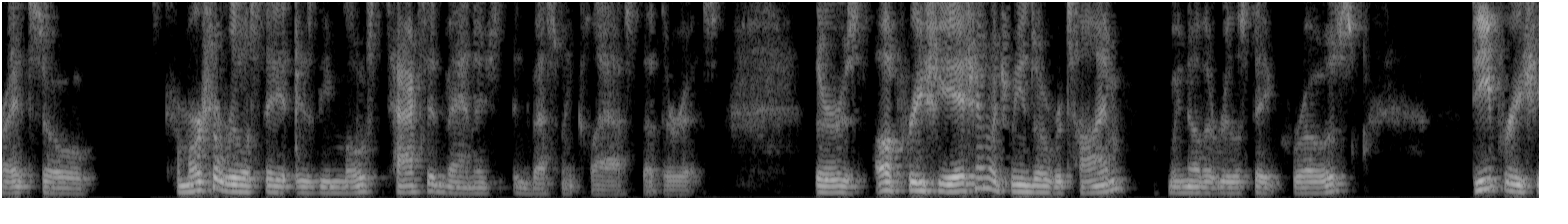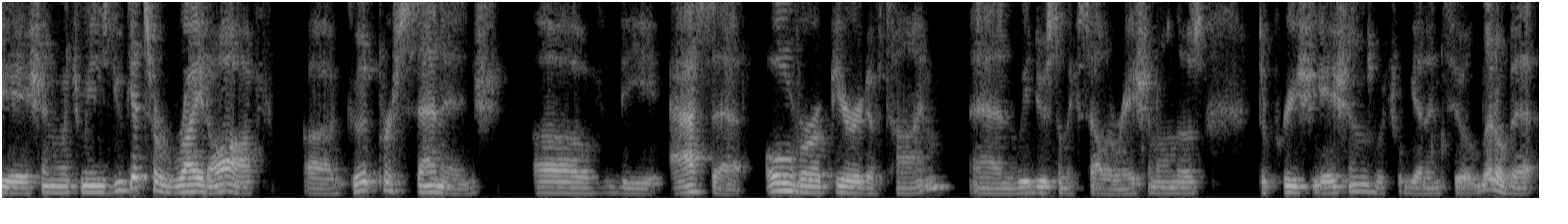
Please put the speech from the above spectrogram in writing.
right? So commercial real estate is the most tax advantaged investment class that there is. There's appreciation, which means over time, we know that real estate grows. Depreciation, which means you get to write off a good percentage of the asset over a period of time. And we do some acceleration on those depreciations, which we'll get into a little bit.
